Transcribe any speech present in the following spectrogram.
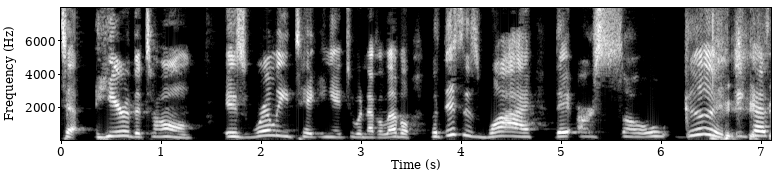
to hear the tone is really taking it to another level. But this is why they are so good because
